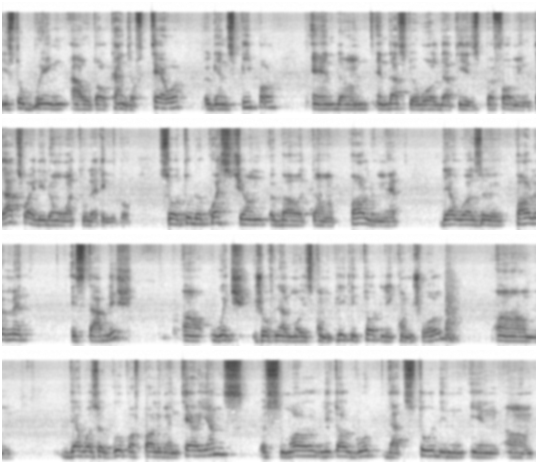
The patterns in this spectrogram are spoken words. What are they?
is to bring out all kinds of terror against people, and um, and that's the role that is performing. That's why they don't want to let him go. So to the question about uh, Parliament, there was a Parliament established, uh, which Jovenel Moïse completely, totally controlled. Um, there was a group of parliamentarians, a small little group that stood in in um,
